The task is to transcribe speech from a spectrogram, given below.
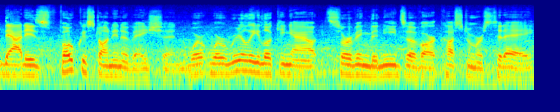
that is focused on innovation. We're, we're really looking at serving the needs of our customers today,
